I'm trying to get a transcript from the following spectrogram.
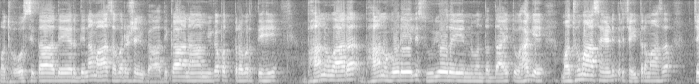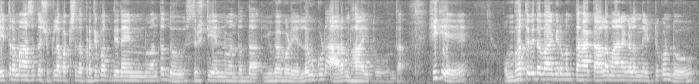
ಮಧೋಸಿತಾದೇರ್ದಿನ ಮಾಸ ವರ್ಷ ಯುಗಾದಿಕಾನಾಂ ಯುಗಪತ್ ಪ್ರವೃತ್ತಿ, ಭಾನುವಾರ ಭಾನುಹೋರೆಯಲ್ಲಿ ಸೂರ್ಯೋದಯ ಎನ್ನುವಂಥದ್ದಾಯಿತು. ಹಾಗೆ ಮಧುಮಾಸ ಹೇಳಿದರೆ ಚೈತ್ರ ಮಾಸ ಚೈತ್ರ ಮಾಸದ ಶುಕ್ಲ ಪಕ್ಷದ ಪ್ರತಿಪದಿನ ಎನ್ನುವಂಥದ್ದು ಸೃಷ್ಟಿ ಎನ್ನುವಂಥದ್ದ ಯುಗಗಳು ಎಲ್ಲವೂ ಕೂಡ ಆರಂಭ ಆಯಿತು ಅಂತ. ಹೀಗೆ ಒಂಬತ್ತು ವಿಧವಾಗಿರುವಂತಹ ಕಾಲಮಾನಗಳನ್ನು ಇಟ್ಟುಕೊಂಡು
